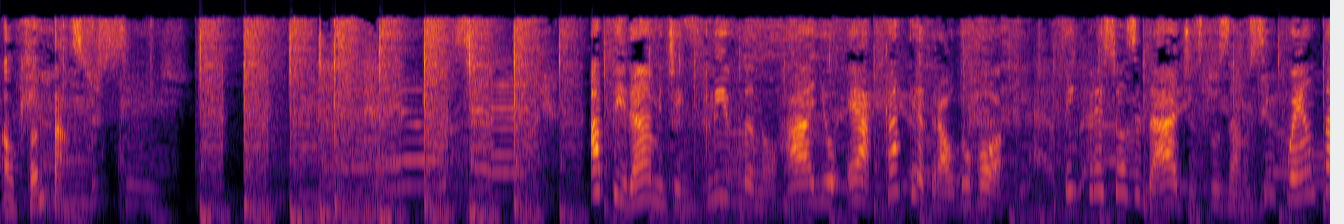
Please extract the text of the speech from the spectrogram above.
ao Fantástico. A pirâmide em Cleveland, Ohio, é a catedral do rock. Tem preciosidades dos anos 50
